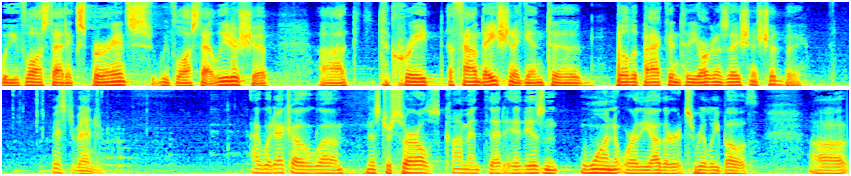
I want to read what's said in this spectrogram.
we've lost that experience, we've lost that leadership, uh, to create a foundation again to build it back into the organization it should be. Mr. Benjamin. I would echo uh, Mr. Sarles' comment that it isn't one or the other, it's really both. Uh,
